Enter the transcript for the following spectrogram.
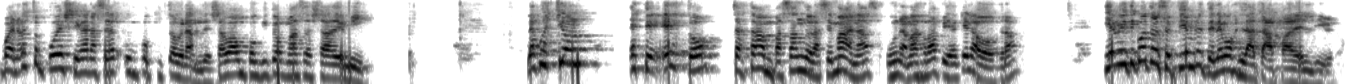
bueno, esto puede llegar a ser un poquito grande, ya va un poquito más allá de mí. La cuestión es que esto ya estaban pasando las semanas, una más rápida que la otra, y el 24 de septiembre tenemos la tapa del libro.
